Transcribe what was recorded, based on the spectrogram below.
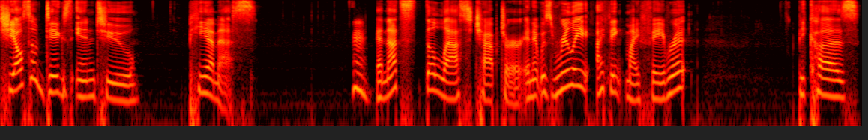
she also digs into pms hmm. and that's the last chapter. And it was really, I think, my favorite because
